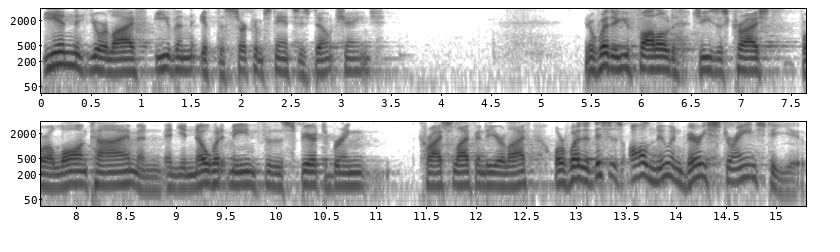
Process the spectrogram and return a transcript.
in your life, even if the circumstances don't change? You know, whether you followed Jesus Christ for a long time and, and you know what it means for the Spirit to bring Christ's life into your life, or whether this is all new and very strange to you,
